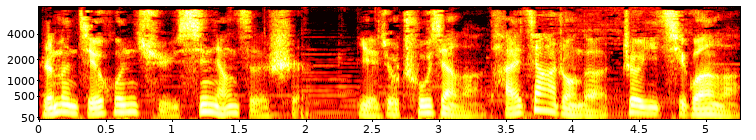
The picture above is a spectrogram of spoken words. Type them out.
人们结婚娶新娘子时，也就出现了抬嫁妆的这一奇观了。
